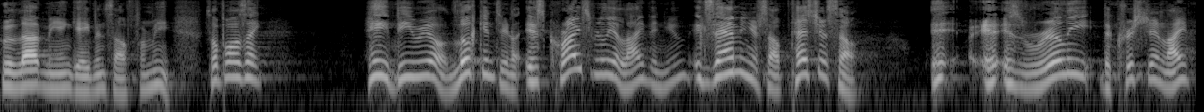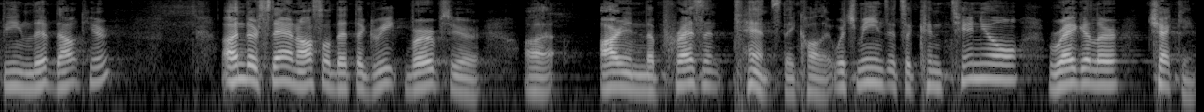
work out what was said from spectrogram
who loved me and gave himself for me. So Paul's like, hey, be real. Look into your life. Is Christ really alive in you? Examine yourself. Test yourself. Is really the Christian life being lived out here? Understand also that the Greek verbs here uh, are in the present tense, they call it, which means it's a continual, regular checking.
